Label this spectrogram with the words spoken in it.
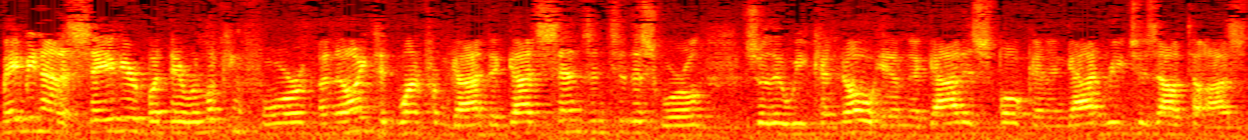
Maybe not a savior, but they were looking for an anointed one from God that God sends into this world so that we can know him, that God has spoken and God reaches out to us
